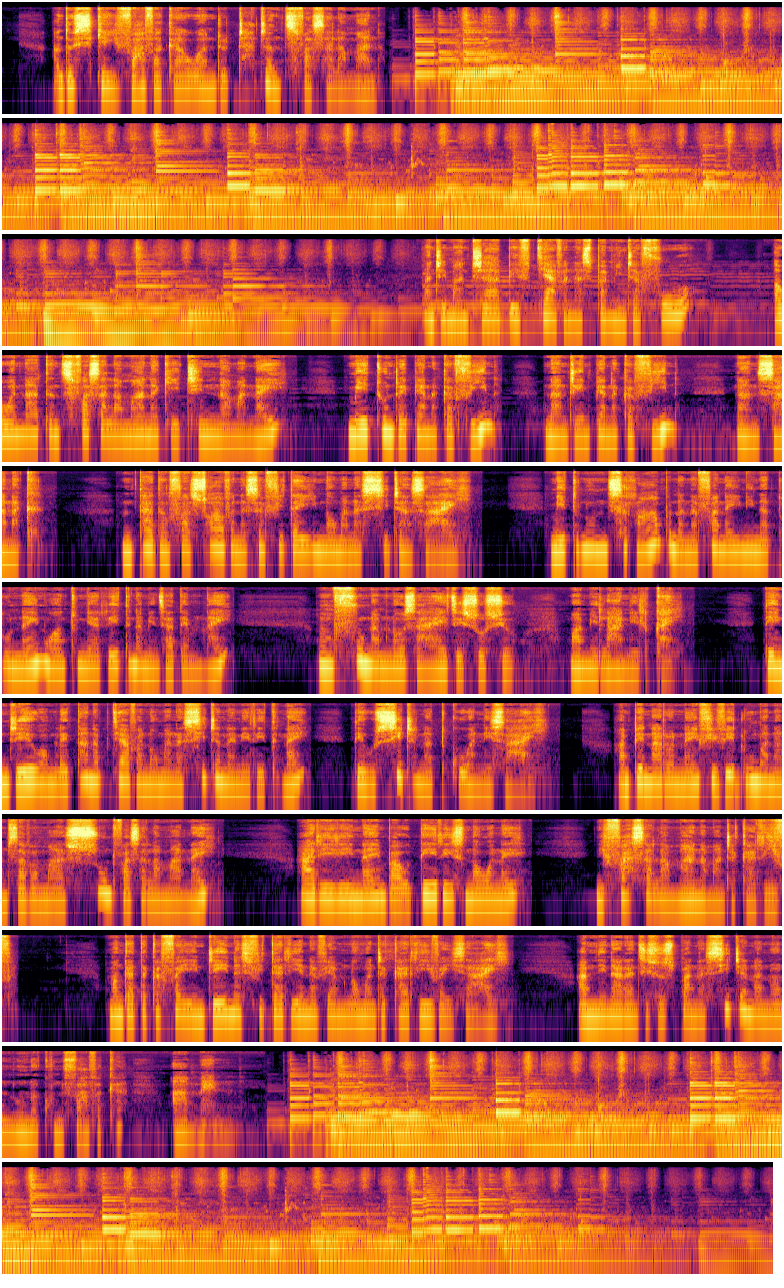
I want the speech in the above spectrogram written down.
Andao isika hivavaka ho an'ireo tratry ny tsy fahasalamana. Andriamanitra be fitiavana sy mpamindra fo ô, ao anatin'ny tsy fahasalamana ankehitriny namanay, mety ho ny raim-pianakaviana na ny renim-pianakaviana, na ny zanaka. Mitady ny fahasoavana sy ny fitahianao manasitrana izahay. Mety noho ny tsy rampina na fanahiany nataonay no anton'ny aretina mianjady aminay, mifona aminao izahay Jesosy o, mamelà ny helokay. Tendreo amin'ilay tanam-pitiavanao manasitrana ny aretinay dia ho sitrana tokoa anie izahay. Ampianaro anay ny fivelomana amin'ny zava-mahasoa ny fahasalamanay ary irinay mba ho tehirizinao anay ny fahasalamana mandrakariva. Mangataka fahendrena sy fitarihana avy aminao mandrakariva izahay. Amin'ny anaran'i Jesosy Mpanasitrana no anononako ny vavaka. Amen.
